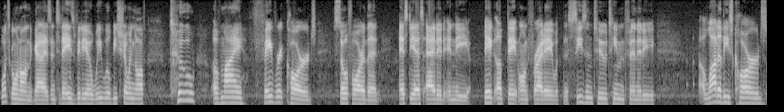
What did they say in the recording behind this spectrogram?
What's going on guys? In today's video we will be showing off two of my favorite cards so far that SDS added in the big update on Friday with the Season 2 Team Affinity. A lot of these cards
